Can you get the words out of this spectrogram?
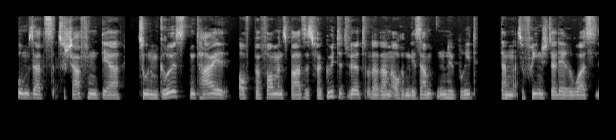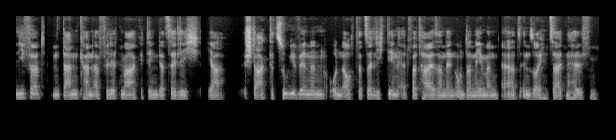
Umsatz zu schaffen, der zu einem größten Teil auf Performance-Basis vergütet wird oder dann auch im gesamten Hybrid dann zufriedenstellende ROAS liefert. Und dann kann Affiliate Marketing tatsächlich, ja, stark dazugewinnen und auch tatsächlich den Advertisern, den Unternehmen äh, in solchen Zeiten helfen.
